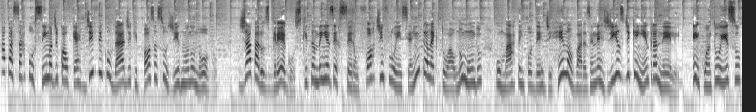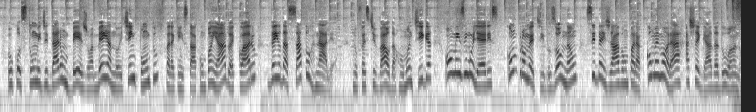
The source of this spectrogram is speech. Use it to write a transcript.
a passar por cima de qualquer dificuldade que possa surgir no ano novo. Já para os gregos, que também exerceram forte influência intelectual no mundo, o mar tem poder de renovar as energias de quem entra nele. Enquanto isso, o costume de dar um beijo à meia-noite em ponto, para quem está acompanhado, é claro, veio da Saturnália. No festival da Roma Antiga, homens e mulheres, comprometidos ou não, se beijavam para comemorar a chegada do ano.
